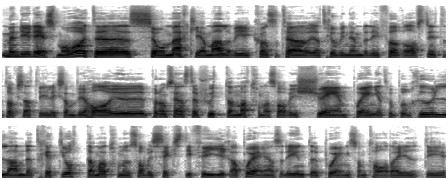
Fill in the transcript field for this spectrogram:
Men det är ju det som har varit så märkliga med alla. Vi konstaterar, jag tror vi nämnde det i förra avsnittet också, att vi liksom, vi har ju på de senaste 17 matcherna så har vi 21 poäng. Jag tror på rullande 38 matcher nu så har vi 64 poäng. Alltså det är ju inte poäng som tar dig ut i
